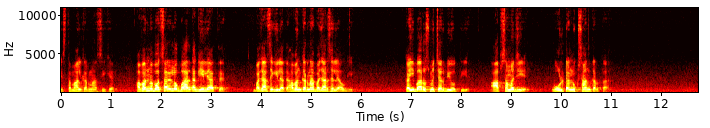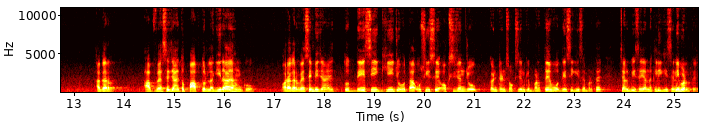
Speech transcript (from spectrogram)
इस्तेमाल करना सीखें। हवन में बहुत सारे लोग बाहर का घी ले आते हैं, बाज़ार से घी ले आते हैं। हवन करना, बाज़ार से ले आओ घी। कई बार उसमें चर्बी होती है। आप समझिए, वो उल्टा नुकसान करता है। अगर आप वैसे जाएँ तो पाप तो लग ही रहा है हमको, और अगर वैसे भी जाएँ तो देसी घी जो होता है उसी से ऑक्सीजन जो कंटेंट्स ऑक्सीजन के बढ़ते हैं, वो देसी घी से बढ़ते हैं, चर्बी से या नकली घी से नहीं बढ़ते।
